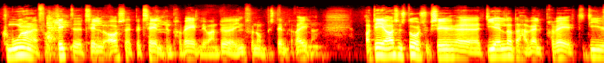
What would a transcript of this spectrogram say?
Kommunerne er forpligtet til også at betale den private leverandør inden for nogle bestemte regler. Og det er også en stor succes. Øh, de ældre, der har valgt privat, de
